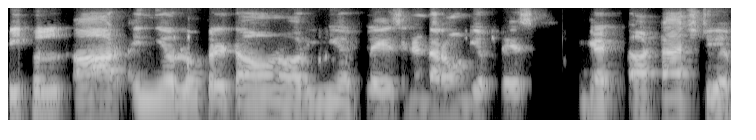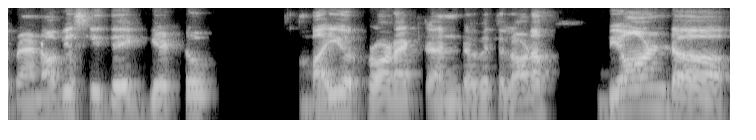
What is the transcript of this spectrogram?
people are in your local town or in your place in and around your place get attached to your brand obviously they get to buy your product and with a lot of beyond uh,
